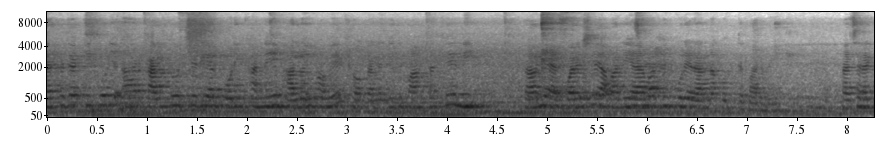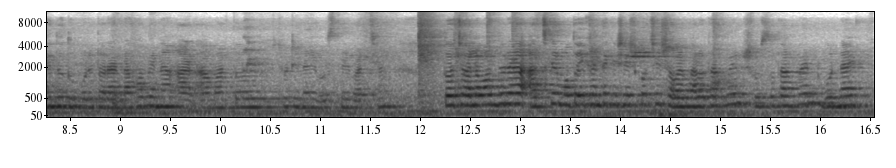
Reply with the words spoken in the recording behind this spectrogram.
দেখা যাক কী করি। আর কালকে হচ্ছে রিয়ার পরীক্ষা নেই, ভালোই হবে। সকালে যদি পাঁচটা খেয়ে নিই, তাহলে একবার এসে আবার রিয়া আবার দুপুরে রান্না করতে পারবে। তাছাড়া কিন্তু দুপুরে তো রান্না হবে না, আর আমার তো ছুটি নেই, বুঝতেই পারছেন তো চলো বন্ধুরা, আজকের মতো এখান থেকে শেষ করছি। সবাই ভালো থাকবেন, সুস্থ থাকবেন, গুড নাইট।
